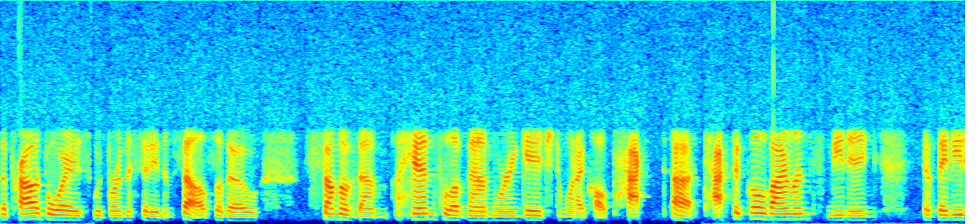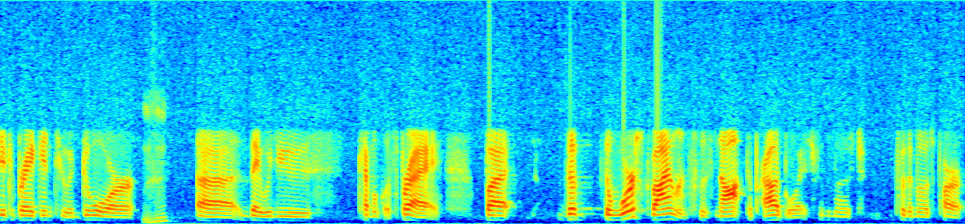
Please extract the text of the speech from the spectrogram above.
the Proud Boys would burn the city themselves, although some of them, a handful of them, were engaged in what I call tact, uh, tactical violence, meaning if they needed to break into a door, uh, they would use chemical spray. But the the worst violence was not the Proud Boys for the most for the most part.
